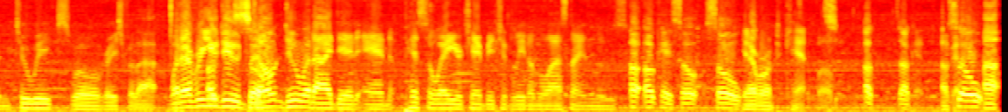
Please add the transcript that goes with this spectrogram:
in two weeks, we'll race for that. whatever you Oh, do, so- don't do what I did and piss away your championship lead on the last night and lose. Uh, okay, so so You never went to camp, Bob. oh, okay. Okay. So Uh,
